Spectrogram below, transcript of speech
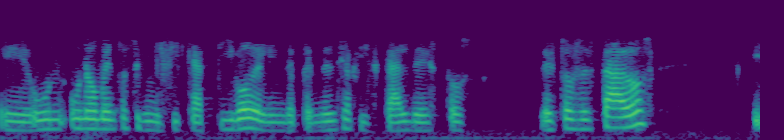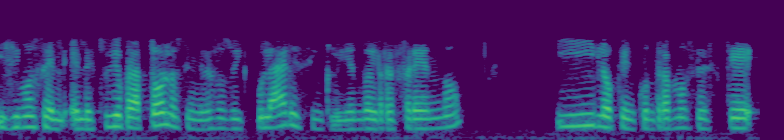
eh, un, un aumento significativo de la independencia fiscal de estos de estos estados hicimos el, estudio para todos los ingresos vehiculares, incluyendo el refrendo, y lo que encontramos es que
